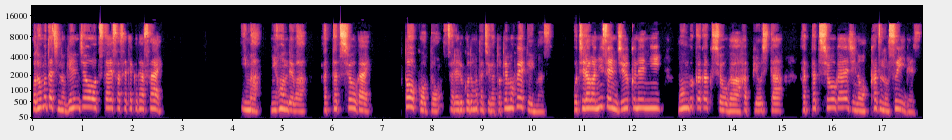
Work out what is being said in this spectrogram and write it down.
子供たちの現状をお伝えさせてください。今、日本では発達障害、登校とされる子供たちがとても増えています。こちらは2019年に文部科学省が発表した発達障害児の数の推移です。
